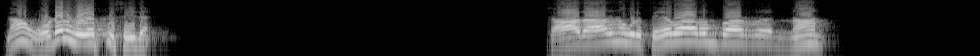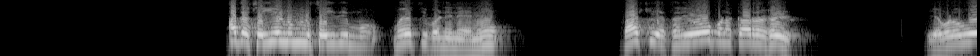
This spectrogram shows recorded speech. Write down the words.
நான் உடல் உழைப்பு செய்தேன். சாதாரண ஒரு தேவாரம் பாடுற நான் அதை செய்யணும்னு செய்து மு- முயற்சி பண்ணினேனே. பாக்கி எத்தனையோ பணக்காரர்கள் எவ்வளவோ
